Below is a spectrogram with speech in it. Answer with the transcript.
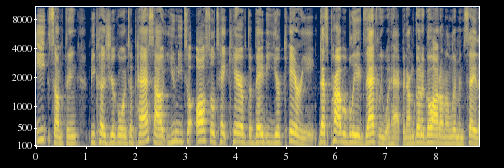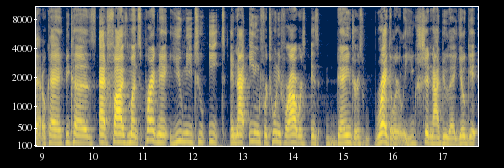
eat something because you're going to pass out. You need to also take care of the baby you're carrying. That's probably exactly what happened. I'm going to go out on a limb and say that, okay? Because at five months pregnant, you need to eat, and not eating for 24 hours is dangerous regularly. You should not do that. You'll get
